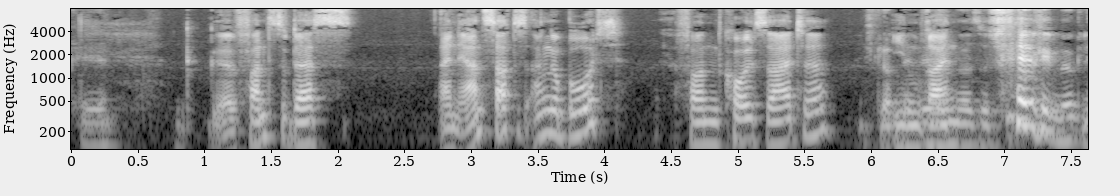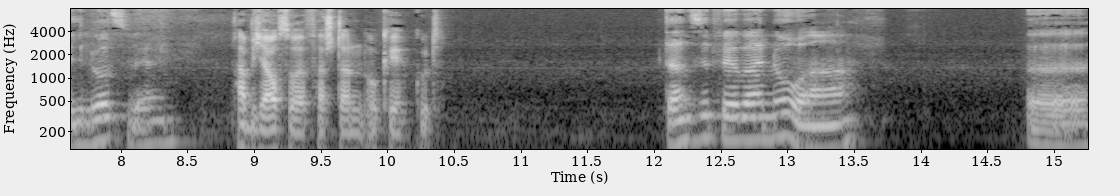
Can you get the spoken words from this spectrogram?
Okay. Äh, fandst du das ein ernsthaftes Angebot von Coles Seite? Ich glaube, ihn rein nur so schnell wie möglich loswerden. Habe ich auch so verstanden. Okay, gut. Dann sind wir bei Noah. Äh,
